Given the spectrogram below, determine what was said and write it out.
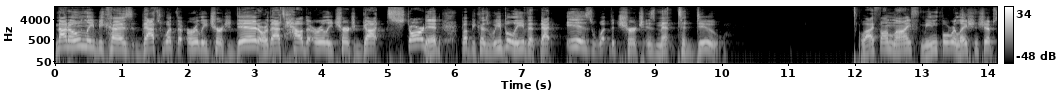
Not only because that's what the early church did or that's how the early church got started, but because we believe that that is what the church is meant to do. Life on life, meaningful relationships,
